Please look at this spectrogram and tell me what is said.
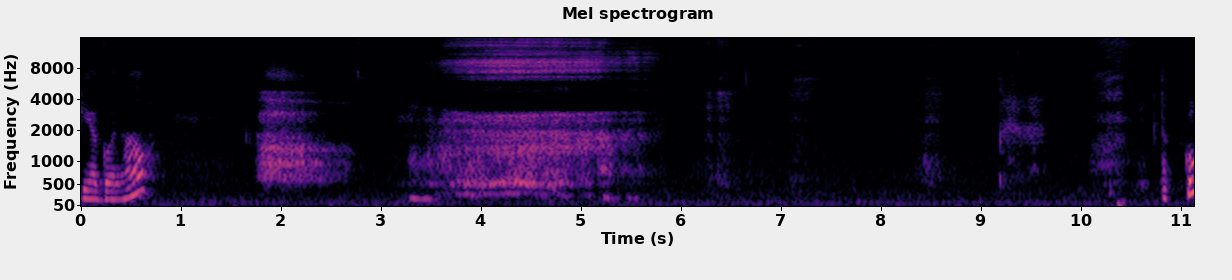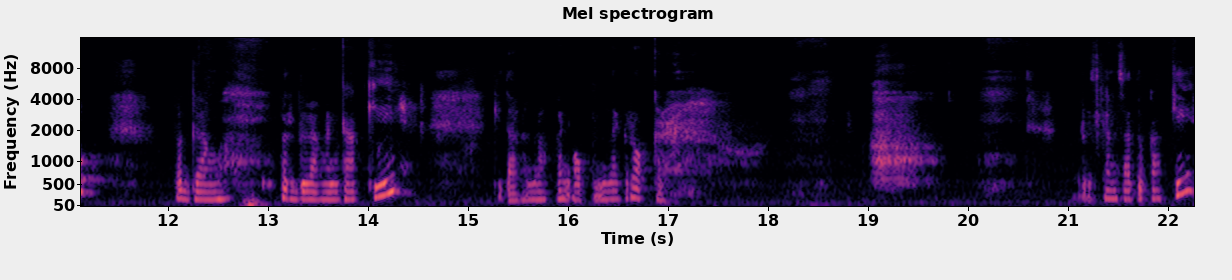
diagonal. Tekuk pegang pergelangan kaki. Kita akan melakukan open leg rocker. Luruskan satu kaki,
